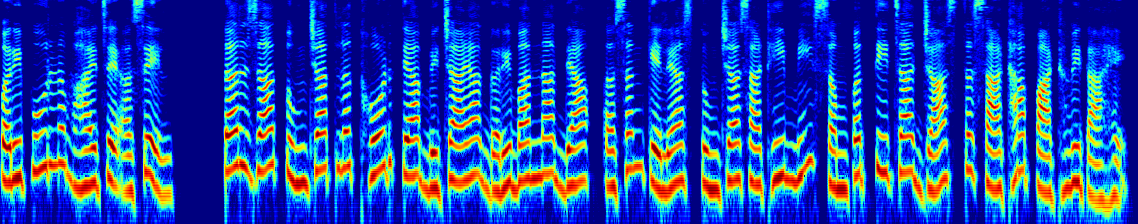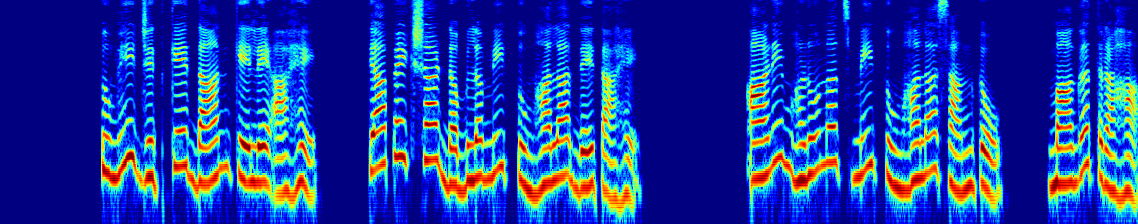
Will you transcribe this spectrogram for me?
परिपूर्ण व्हायचे असेल तर जा तुमच्यातलं थोड त्या बिचाया गरिबांना द्या असन केल्यास तुमच्यासाठी मी संपत्तीचा जास्त साठा पाठवित आहे. तुम्ही जितके दान केले आहे त्यापेक्षा डबल मी तुम्हाला देत आहे. आणि म्हणूनच मी तुम्हाला सांगतो मागत रहा.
